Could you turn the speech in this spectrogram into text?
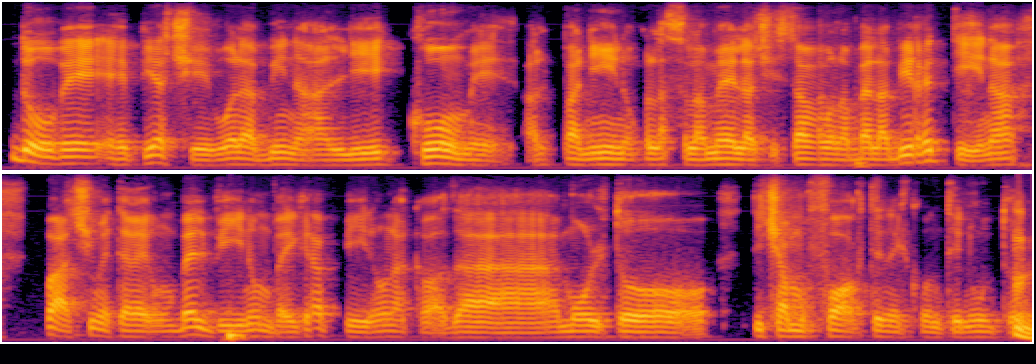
dove è piacevole abbinargli come al panino con la salamella ci stava una bella birrettina, qua ci metterei un bel vino, un bel grappino, una cosa molto, diciamo, forte nel contenuto. Mm.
